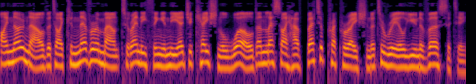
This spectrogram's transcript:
I know now that I can never amount to anything in the educational world unless I have better preparation at a real university.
